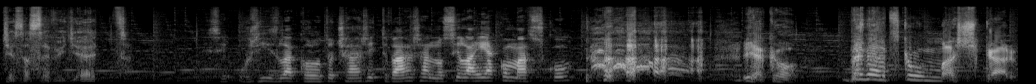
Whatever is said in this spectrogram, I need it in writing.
tě zase vidět. Ty jsi uřízla kolotočáři tvář a nosila ji jako masku? Jako benátskou maškaru.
